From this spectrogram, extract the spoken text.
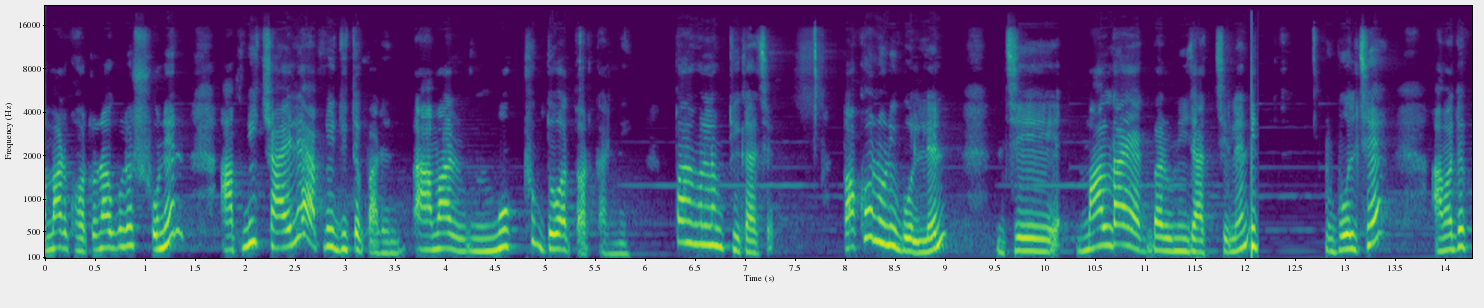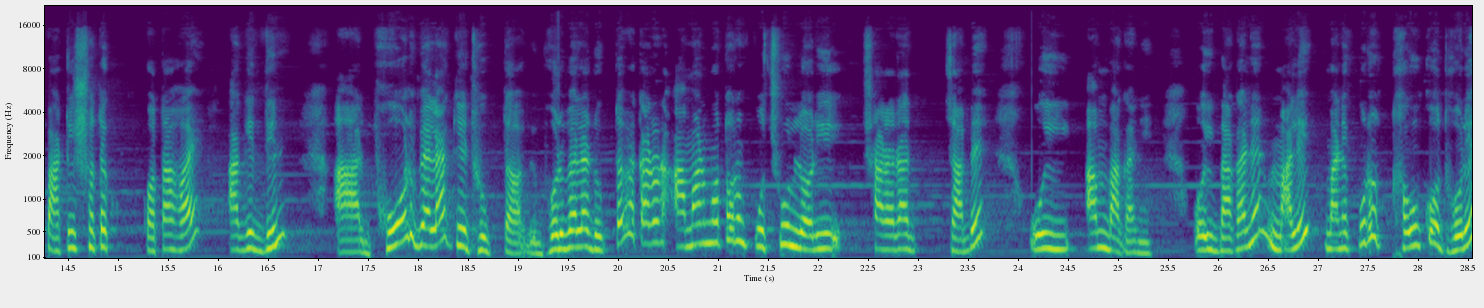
আমার ঘটনাগুলো শোনেন। আপনি চাইলে আপনি দিতে পারেন। আমার মুখ ঠুক দেওয়ার দরকার নেই। তো আমি বললাম ঠিক আছে। তখন উনি বললেন যে, মালদায় একবার উনি যাচ্ছিলেন। বলছে, আমাদের পার্টির সাথে কথা হয় আগের দিন, আর ভোরবেলা গিয়ে ঢুকতে হবে। ভোরবেলা ঢুকতে হবে, কারণ আমার মতন প্রচুর লরি সারা রাত যাবে ওই আম বাগানে। ওই বাগানের মালিক মানে পুরো থৌকো ধরে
